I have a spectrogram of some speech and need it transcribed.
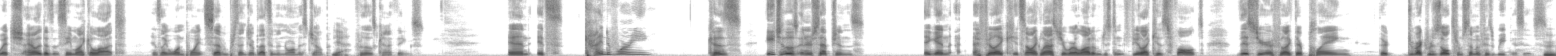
which I know it doesn't seem like a lot. It's like 1.7% jump. That's an enormous jump yeah. for those kind of things. And it's kind of worrying because each of those interceptions, again, I feel like it's not like last year where a lot of them just didn't feel like his fault. This year, I feel like they're playing, they're direct results from some of his weaknesses. Hmm.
